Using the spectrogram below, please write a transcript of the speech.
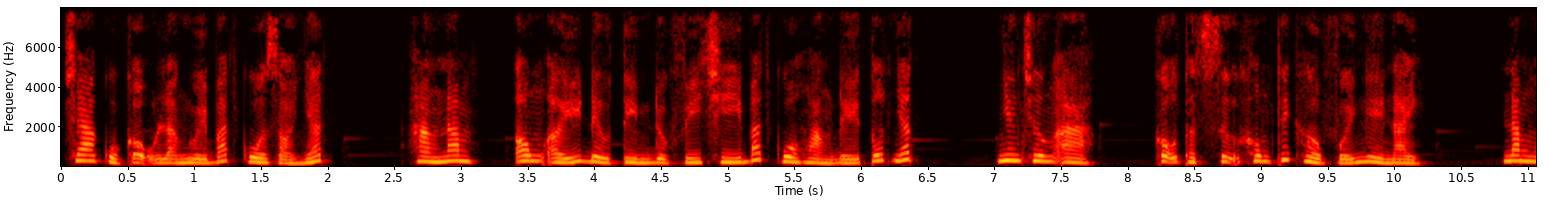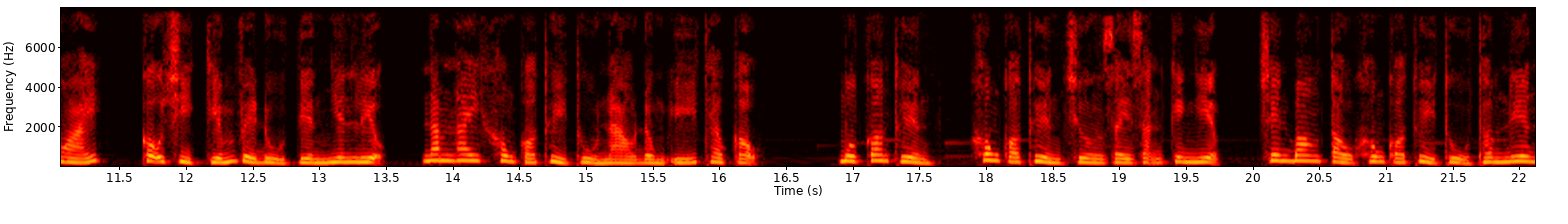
cha của cậu là người bắt cua giỏi nhất. Hàng năm, ông ấy đều tìm được vị trí bắt cua hoàng đế tốt nhất. Nhưng Trương à, cậu thật sự không thích hợp với nghề này. Năm ngoái, cậu chỉ kiếm về đủ tiền nhiên liệu, năm nay không có thủy thủ nào đồng ý theo cậu. Một con thuyền, không có thuyền trường dày dặn kinh nghiệm, trên bong tàu không có thủy thủ thâm niên,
